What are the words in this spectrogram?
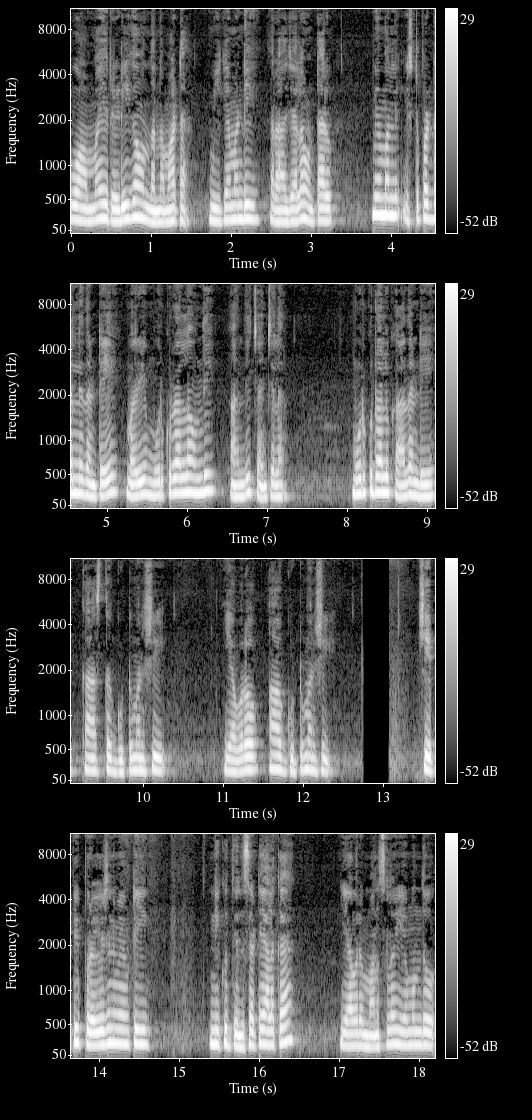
ఓ అమ్మాయి రెడీగా ఉందన్నమాట. మీకేమండి? రాజాలా ఉంటారు. మిమ్మల్ని ఇష్టపడడం లేదంటే మరీ మూర్ఖురాల్లా ఉంది అంది చంచల. మూర్ఖురాలు కాదండి కాస్త గుట్టు మనిషి. ఎవరో ఆ గుట్టు మనిషి. చెప్పి ప్రయోజనం ఏమిటి? నీకు తెలుసటే అలక? ఎవరి మనసులో ఏముందో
